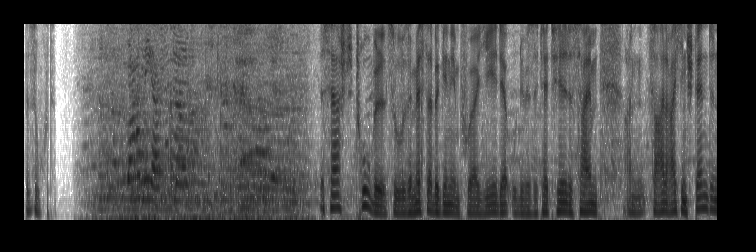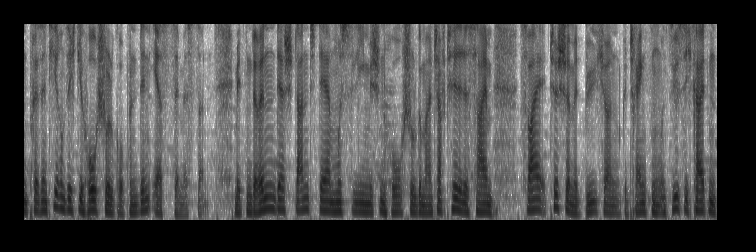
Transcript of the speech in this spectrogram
besucht. Ja, mega. Es herrscht Trubel zu Semesterbeginn im Foyer der Universität Hildesheim. An zahlreichen Ständen präsentieren sich die Hochschulgruppen den Erstsemestern. Mittendrin der Stand der muslimischen Hochschulgemeinschaft Hildesheim. Zwei Tische mit Büchern, Getränken und Süßigkeiten.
